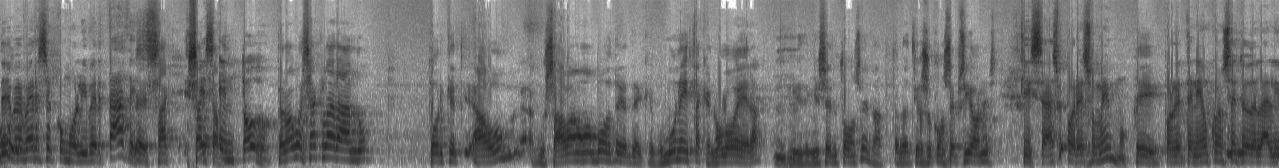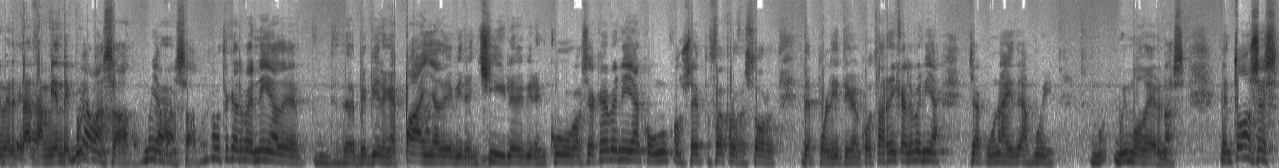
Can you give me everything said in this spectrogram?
debe verse como libertades. Exact- es exactamente. en todo. Pero hago ese aclarando, porque aún acusaban a Juan Bosch de, de que comunista, que no lo era, en ese entonces, metió sus concepciones. Quizás por eso mismo. Sí. Porque tenía un concepto de la libertad también de Muy culto. avanzado, muy avanzado. Fíjate que él venía de, de vivir en España, de vivir en Chile, de vivir en Cuba, o sea que él venía con un concepto, fue profesor de política en Costa Rica, él venía ya con unas ideas muy, muy, muy modernas. Entonces,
